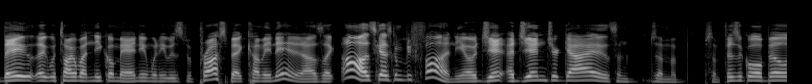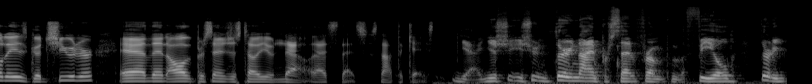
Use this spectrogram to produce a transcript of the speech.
they like would talk about Nico Mannion when he was a prospect coming in, and I was like, oh, this guy's gonna be fun. You know, a, a ginger guy, some some some physical abilities, good shooter, and then all the percentages tell you no, that's that's just not the case. Yeah, you're, sh- you're shooting 39 percent from from the field, 30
